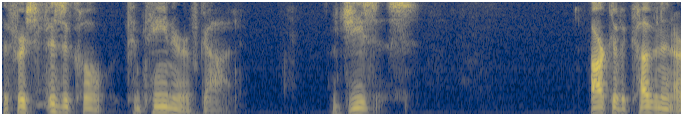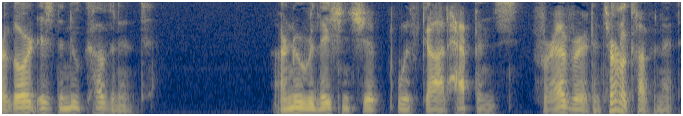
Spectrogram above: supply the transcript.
the first physical container of God, of Jesus. Ark of the Covenant, our Lord, is the new covenant. Our new relationship with God happens forever, an eternal covenant,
